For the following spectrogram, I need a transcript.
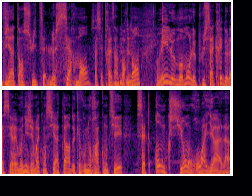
Vient ensuite le serment, ça c'est très important, mhm. et le moment le plus sacré de la cérémonie. J'aimerais qu'on s'y attarde, que vous nous racontiez cette onction royale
